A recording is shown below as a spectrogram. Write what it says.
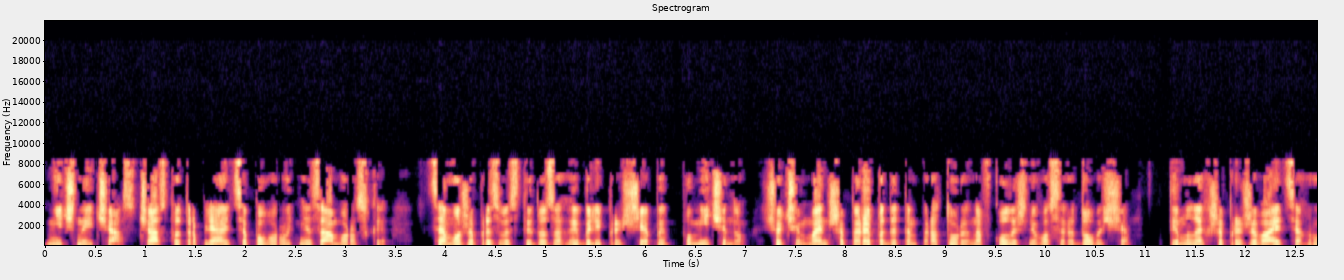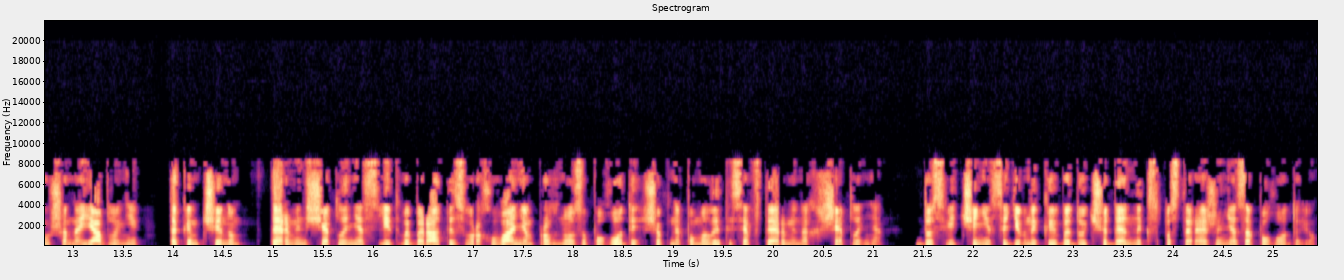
нічний час часто трапляються поворотні заморозки. Це може призвести до загибелі прищепи. Помічено, що чим менше перепади температури навколишнього середовища, тим легше приживається груша на яблуні. Таким чином, термін щеплення слід вибирати з урахуванням прогнозу погоди, щоб не помилитися в термінах щеплення. Досвідчені садівники ведуть щоденник спостереження за погодою.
